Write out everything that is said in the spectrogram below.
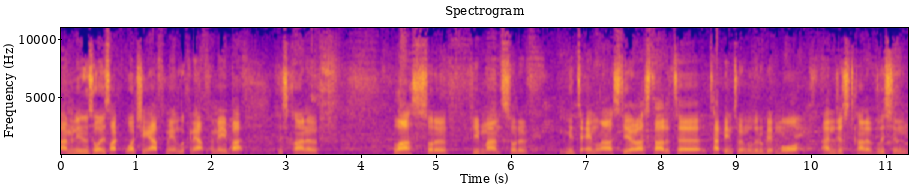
Um, and he was always like watching out for me and looking out for me. But this kind of last sort of few months, sort of mid to end last year, I started to tap into him a little bit more and just kind of listen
